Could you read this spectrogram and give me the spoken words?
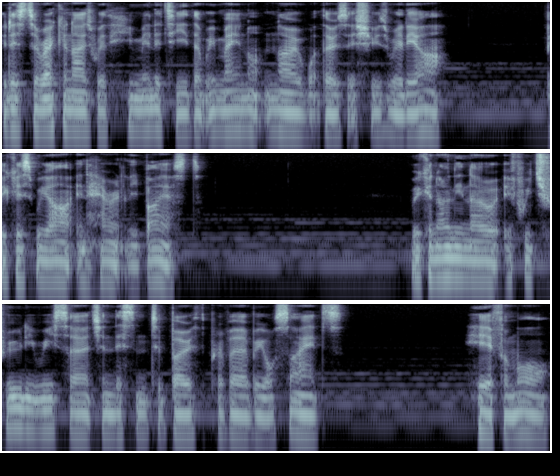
It is to recognize with humility that we may not know what those issues really are, because we are inherently biased. We can only know if we truly research and listen to both proverbial sides, hear for more,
